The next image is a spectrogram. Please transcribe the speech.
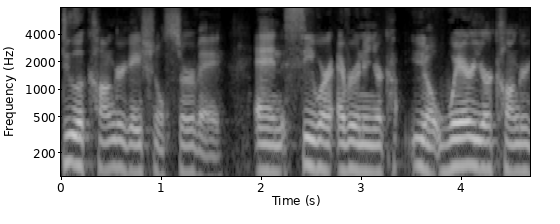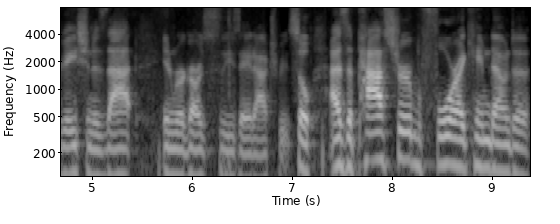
do a congregational survey and see where everyone in your, you know, where your congregation is at in regards to these eight attributes. So as a pastor, before I came down to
